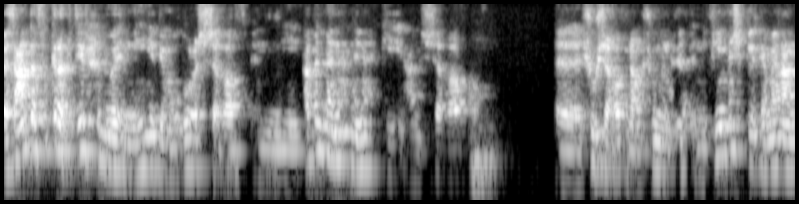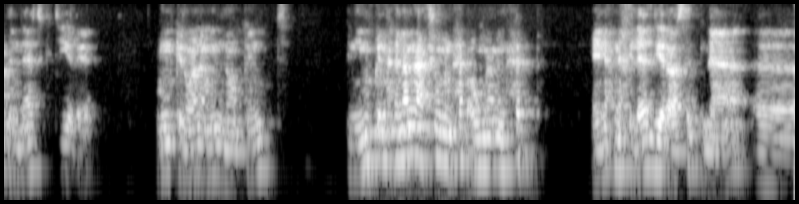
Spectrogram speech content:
بس عنده فكرة كثير حلوة ان هي بموضوع الشغف إني قبل ما نحن نحكي عن الشغف آه شو شغفنا وشو بنحب ان في مشكلة كمان عند الناس كثيره ممكن وأنا منهم كنت إني ممكن نحن ما بنعرف شو بنحب أو ما بنحب. يعني نحن خلال دراستنا آه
